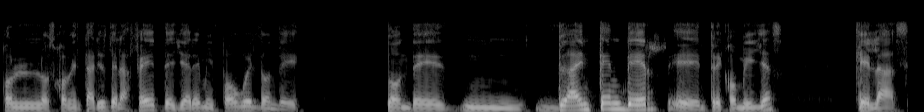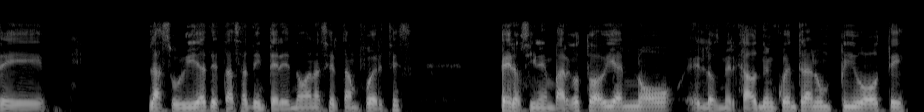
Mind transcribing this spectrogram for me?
con los comentarios de la Fed, de Jeremy Powell, donde, donde mm, da a entender, eh, entre comillas, que las, eh, las subidas de tasas de interés no van a ser tan fuertes, pero sin embargo todavía no, eh, los mercados no encuentran un pivote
